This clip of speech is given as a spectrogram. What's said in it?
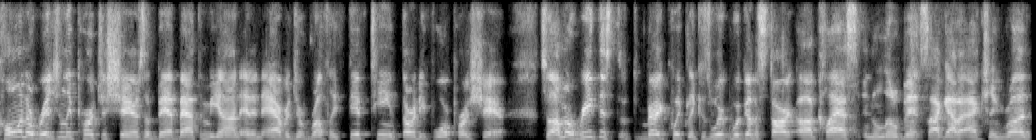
Cohen originally purchased shares of Bed Bath & Beyond at an average of roughly 15.34 per share. So I'm going to read this very quickly because we're, we're going to start uh, class in a little bit. So I got to actually run.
